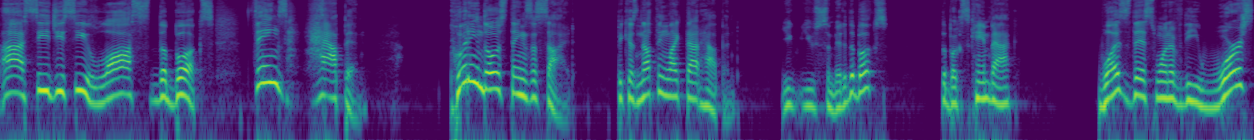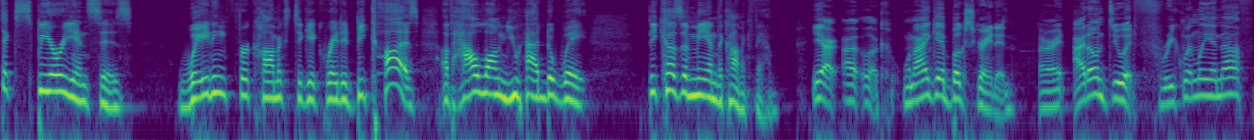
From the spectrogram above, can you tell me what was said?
Ah, CGC lost the books. Things happen. Putting those things aside, because nothing like that happened. You you submitted the books, the books came back. Was this one of the worst experiences waiting for comics to get graded because of how long you had to wait because of me and the comic fam? Yeah, uh, look, when I get books graded, all right, I don't do it frequently enough,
